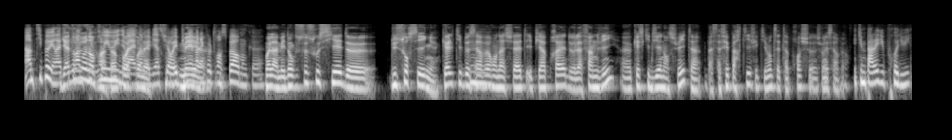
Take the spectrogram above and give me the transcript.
Un petit peu, il y en a, il y a toujours, un une empreinte. Oui, oui, hein, non, mais bien sûr. Et puis même avec le transport. Donc, Voilà, mais donc se soucier de du sourcing, quel type de serveur mm. on achète, et puis après de la fin de vie, euh, qu'est-ce qui deviennent ensuite, bah, ça fait partie effectivement de cette approche euh, sur les serveurs. Et tu me parlais du produit.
